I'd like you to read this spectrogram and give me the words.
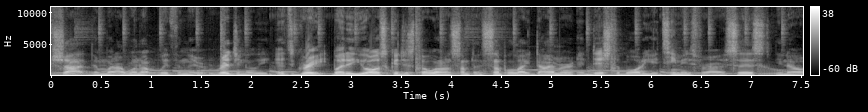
shot than what I went up with in the originally, it's great. But you also could just throw it on something simple like Dimer and dish the ball to your teammates for our assist, you know,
